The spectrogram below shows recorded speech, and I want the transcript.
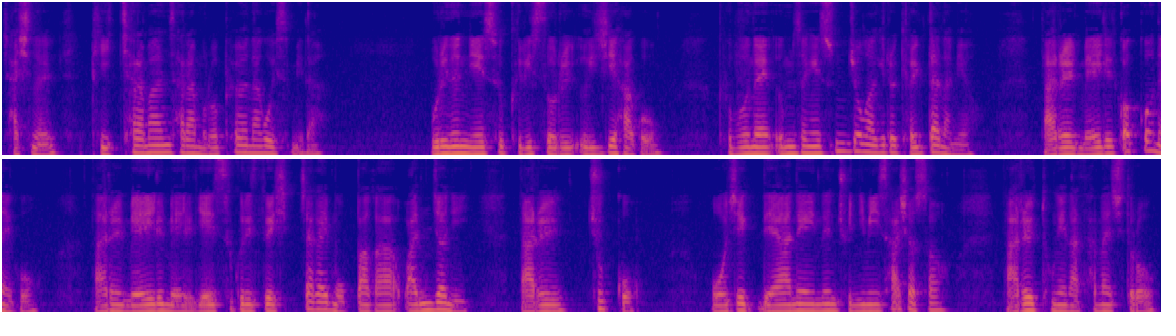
자신을 비참한 사람으로 표현하고 있습니다. 우리는 예수 그리스도를 의지하고 그분의 음성에 순종하기를 결단하며 나를 매일 꺾어내고 나를 매일매일 예수 그리스도의 십자가에 못 박아 완전히 나를 죽고 오직 내 안에 있는 주님이 사셔서 나를 통해 나타나시도록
